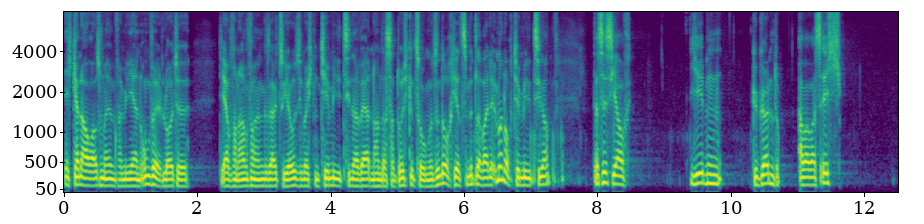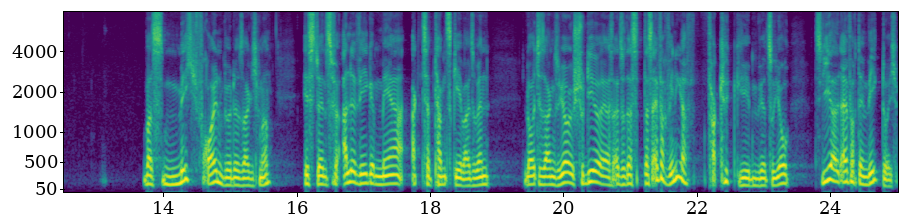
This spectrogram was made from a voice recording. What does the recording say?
ich kenne auch aus meinem familiären Umfeld Leute, die haben von Anfang an gesagt, so, yo, sie möchten Tiermediziner werden, haben das dann durchgezogen und sind auch jetzt mittlerweile immer noch Tiermediziner. Das ist ja auch jedem gegönnt. Aber was ich, was mich freuen würde, sage ich mal, ist, wenn es für alle Wege mehr Akzeptanz gäbe. Also wenn Leute sagen so, yo, ich studiere erst. Also, dass, dass einfach weniger Fuck gegeben wird. So, yo, zieh halt einfach den Weg durch.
